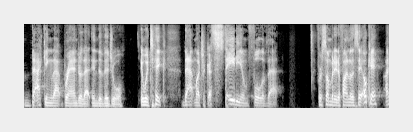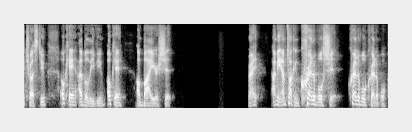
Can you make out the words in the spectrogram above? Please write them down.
backing that brand or that individual. It would take that much, like a stadium full of that, for somebody to finally say, okay, I trust you. Okay, I believe you. Okay, I'll buy your shit. Right? I mean, I'm talking credible shit. Credible, credible.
